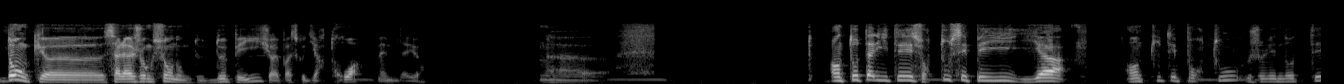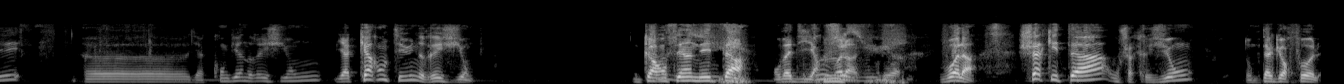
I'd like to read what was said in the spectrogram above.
Donc, euh, c'est à la jonction donc de deux pays, j'aurais presque dire trois même d'ailleurs. Euh, En totalité, sur tous ces pays, il y a en tout et pour tout, je l'ai noté, euh, il y a combien de régions? Il y a 41 régions. Ou 41 Oh, États, on va dire. Oh, voilà. Jésus. Voilà. Chaque État ou chaque région, donc Daggerfall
